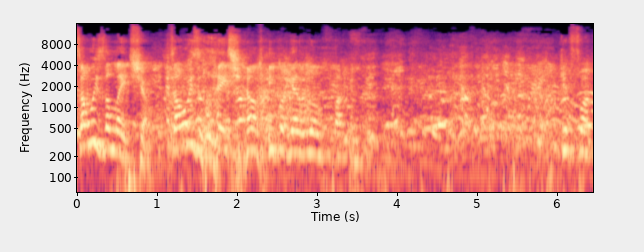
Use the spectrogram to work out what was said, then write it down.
It's always the late show. It's always the late show. People get a little fucking. Get fucking.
